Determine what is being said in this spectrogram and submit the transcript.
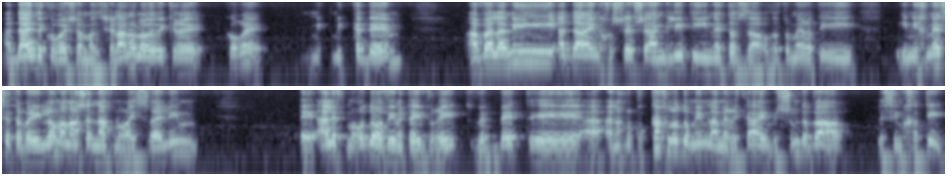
עדיין זה קורה שם, אז שלנו לא יקרה, קורה, מתקדם, אבל אני עדיין חושב שהאנגלית היא נטע זר, זאת אומרת, היא, היא נכנסת, אבל היא לא ממש אנחנו, הישראלים א', מאוד אוהבים את העברית, וב', אה, אנחנו כל כך לא דומים לאמריקאים בשום דבר, לשמחתי.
